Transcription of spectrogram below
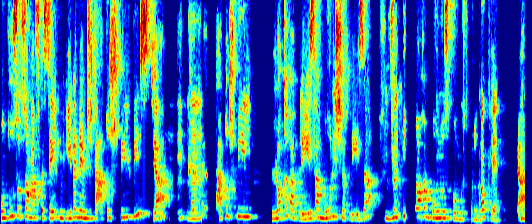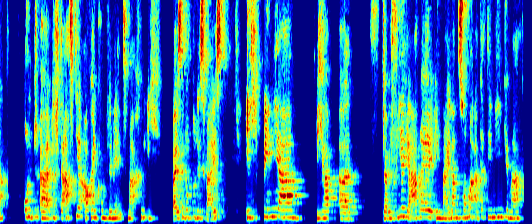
und du sozusagen auf derselben Ebene im Statusspiel bist, ja, mhm. Statusspiel lockerer Bläser, modischer Bläser mhm. für dich noch einen Bonuspunkt bringen. Okay. Ja, und äh, ich darf dir auch ein Kompliment machen. Ich weiß nicht, ob du das weißt. Ich bin ja, ich habe, äh, glaube ich, vier Jahre in Mailand Sommerakademien gemacht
